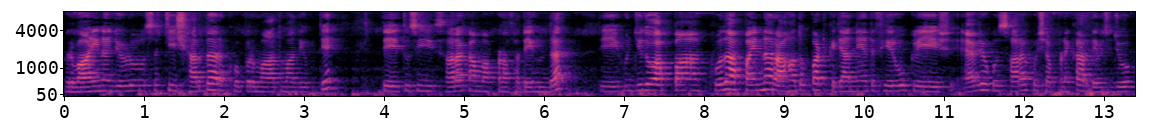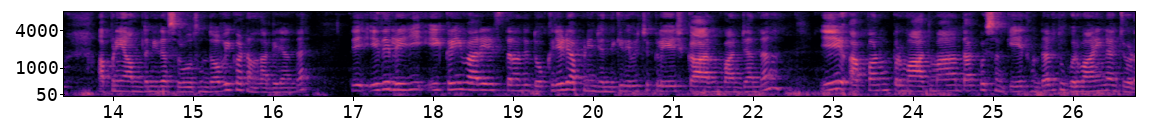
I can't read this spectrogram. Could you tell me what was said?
ਗੁਰਬਾਣੀ ਨਾਲ ਜੁੜੋ, ਸੱਚੀ ਸ਼ਰਧਾ ਰੱਖੋ ਪਰਮਾਤਮਾ ਦੇ ਉੱਤੇ ਤੇ ਤੁਸੀਂ ਸਾਰਾ ਕੰਮ ਆਪਣਾ ਫਤਿਹ ਹੁੰਦਾ। ਤੇ ਹੁਣ ਜਦੋਂ ਆਪਾਂ, ਖੁਦ ਆਪਾਂ ਇਹਨਾਂ ਰਾਹਾਂ ਤੋਂ ਭਟਕ ਜਾਂਦੇ ਆ ਤੇ ਫਿਰ ਉਹ ਕਲੇਸ਼, ਇਹੋ ਜਿਹਾ ਕੁਝ ਸਾਰਾ ਕੁਝ ਆਪਣੇ ਘਰ ਦੇ ਵਿੱਚ ਜੋ ਆਪਣੀ ਆਮਦਨੀ ਦਾ ਸਰੋਤ ਹੁੰਦਾ, ਉਹ ਵੀ ਘਟਣ ਲੱਗ ਜਾਂਦਾ ਹੈ। ਤੇ ਇਹਦੇ ਲਈ ਜੀ ਇਹ ਕਈ ਵਾਰ ਇਸ ਤਰ੍ਹਾਂ ਦੇ ਦੁੱਖ ਜਿਹੜੇ ਆਪਣੀ ਜ਼ਿੰਦਗੀ ਦੇ ਵਿੱਚ ਕਲੇਸ਼ ਕਾਰਨ ਬਣ ਜਾਂਦਾ ਨਾ, ਇਹ ਆਪਾਂ ਨੂੰ ਪ੍ਰਮਾਤਮਾ ਦਾ ਕੋਈ ਸੰਕੇਤ ਹੁੰਦਾ ਵੀ ਤੂੰ ਗੁਰਬਾਣੀ ਨਾਲ ਜੁੜ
